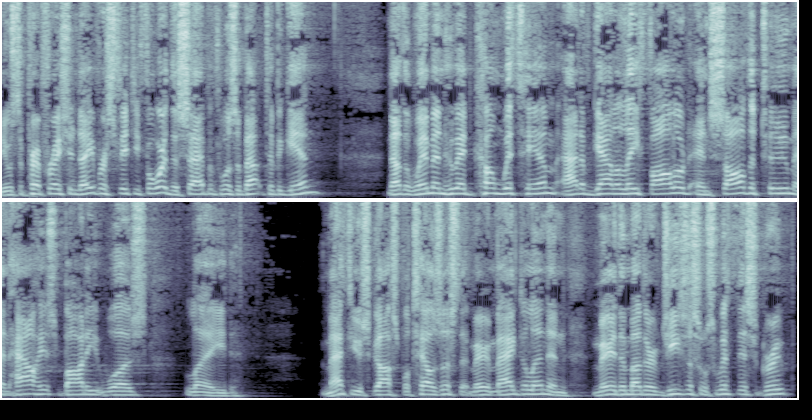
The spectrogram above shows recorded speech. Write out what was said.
It was the preparation day, verse 54, and the Sabbath was about to begin. Now the women who had come with him out of Galilee followed and saw the tomb and how his body was laid. Matthew's gospel tells us that Mary Magdalene and Mary, the mother of Jesus, was with this group.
